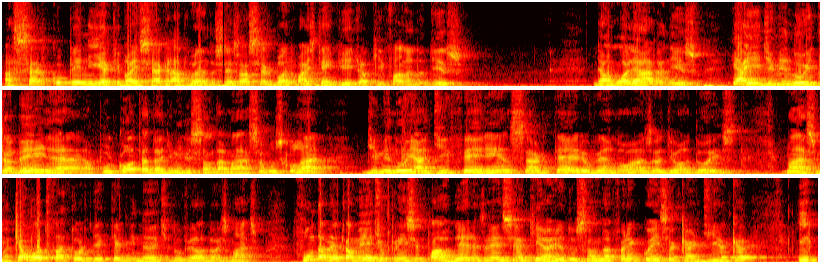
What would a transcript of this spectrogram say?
A sarcopenia, que vai se agravando, se exacerbando mais. Tem vídeo aqui falando disso. Dá uma olhada nisso. E aí diminui também, né, por conta da diminuição da massa muscular, diminui a diferença artério-venosa de O2 máxima, que é o outro fator determinante do VO2 máximo. Fundamentalmente, o principal deles é esse aqui, a redução da frequência cardíaca e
